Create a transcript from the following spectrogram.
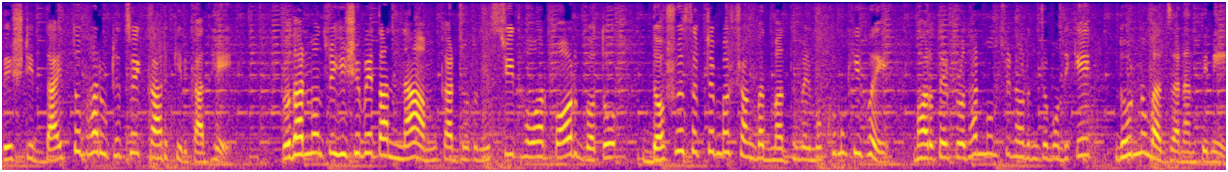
দেশটির দায়িত্বভার উঠেছে কার্কির কাঁধে। প্রধানমন্ত্রী হিসেবে তার নাম কার্যত নিশ্চিত হওয়ার পর গত দশই সেপ্টেম্বর সংবাদ মাধ্যমের মুখোমুখি হয়ে ভারতের প্রধানমন্ত্রী নরেন্দ্র মোদীকে ধন্যবাদ জানান তিনি।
